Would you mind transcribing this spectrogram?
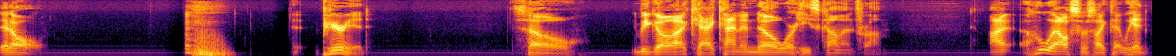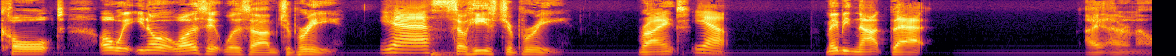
at all. Period. So we go, okay, I kind of know where he's coming from. I who else was like that? We had Colt. Oh, wait, you know what it was? It was um Jabri. yes. So he's Jabri, right? yeah. Maybe not that. I I don't know.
